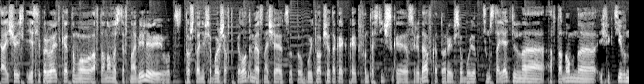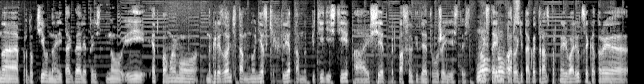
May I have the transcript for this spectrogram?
А еще если, если прибавить к этому автономность автомобилей, вот то, что они все больше автопилотами оснащаются, то будет вообще такая какая-то фантастическая среда, в которой все будет самостоятельно, автономно, эффективно, продуктивно и так далее. То есть ну, и это, по-моему, на горизонте там, ну, нескольких лет, там, на 5-10, а, и все предпосылки для этого уже есть. То есть ну, мы стоим ну, на пороге вообще... такой транспортной революции, которая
